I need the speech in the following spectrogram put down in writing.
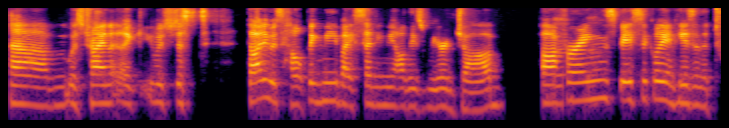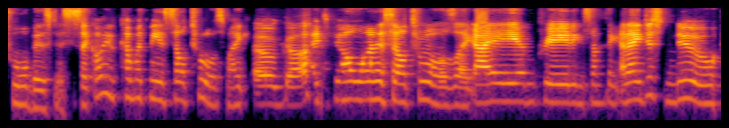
um, was trying to like it was just thought he was helping me by sending me all these weird job. Mm-hmm. offerings basically and he's in the tool business. He's like oh you come with me and sell tools. I'm like oh god. I don't want to sell tools. Like i am creating something. And i just knew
